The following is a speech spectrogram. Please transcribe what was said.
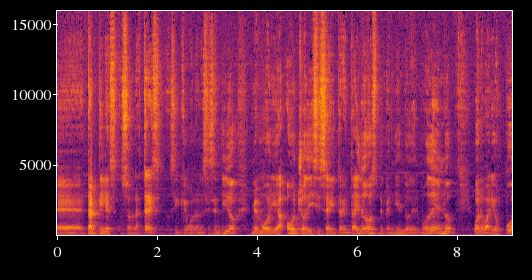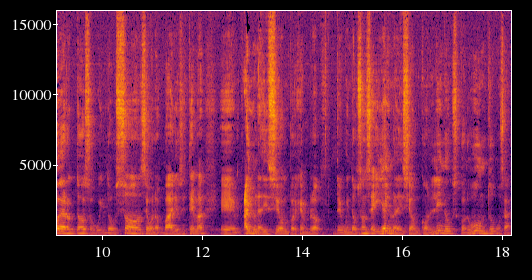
Eh, táctiles son las tres Así que bueno, en ese sentido, memoria 8, 16, 32, dependiendo del modelo. Bueno, varios puertos, Windows 11, bueno, varios sistemas. Eh, hay una edición, por ejemplo, de Windows 11 y hay una edición con Linux, con Ubuntu, o sea,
